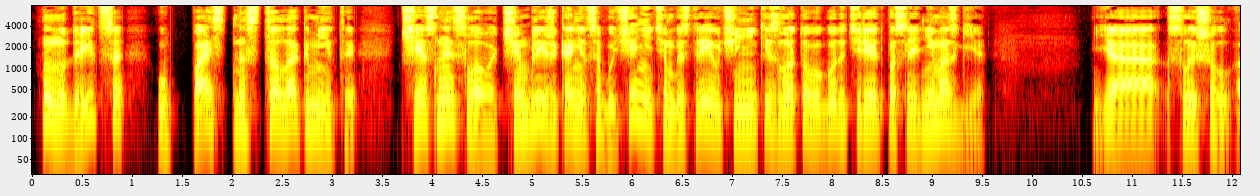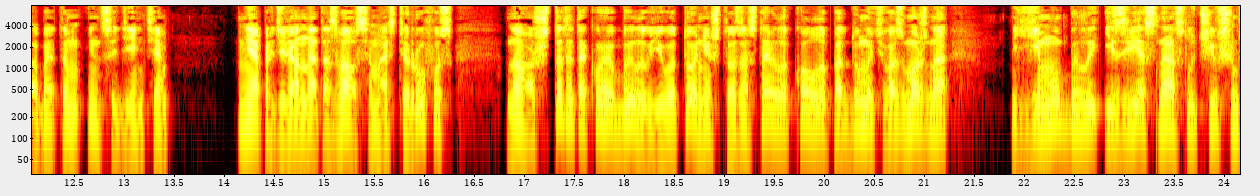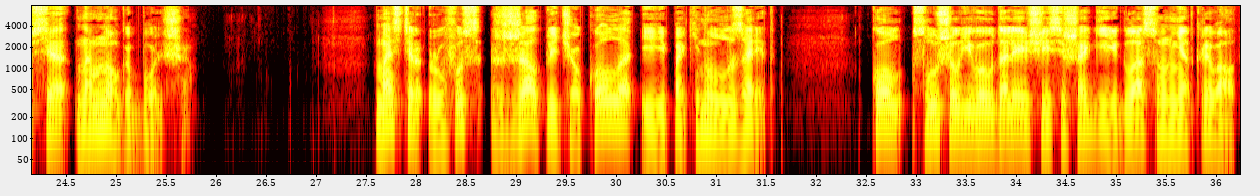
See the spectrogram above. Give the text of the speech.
Умудриться упасть на сталагмиты — Честное слово, чем ближе конец обучения, тем быстрее ученики Золотого года теряют последние мозги. Я слышал об этом инциденте. Неопределенно отозвался мастер Руфус, но что-то такое было в его тоне, что заставило Колла подумать, возможно, ему было известно о случившемся намного больше. Мастер Руфус сжал плечо Колла и покинул лазарет. Кол слушал его удаляющиеся шаги, и глаз он не открывал.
